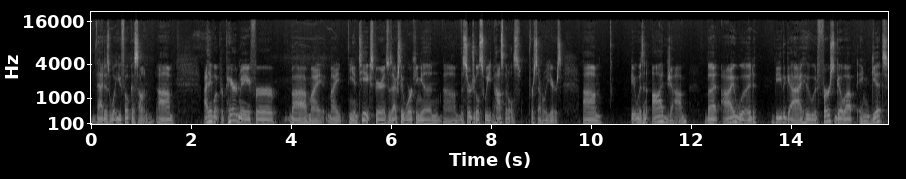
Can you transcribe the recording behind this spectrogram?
that is what you focus on. Um, I think what prepared me for uh, my my EMT experience was actually working in um, the surgical suite in hospitals for several years. Um, it was an odd job, but I would be the guy who would first go up and get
